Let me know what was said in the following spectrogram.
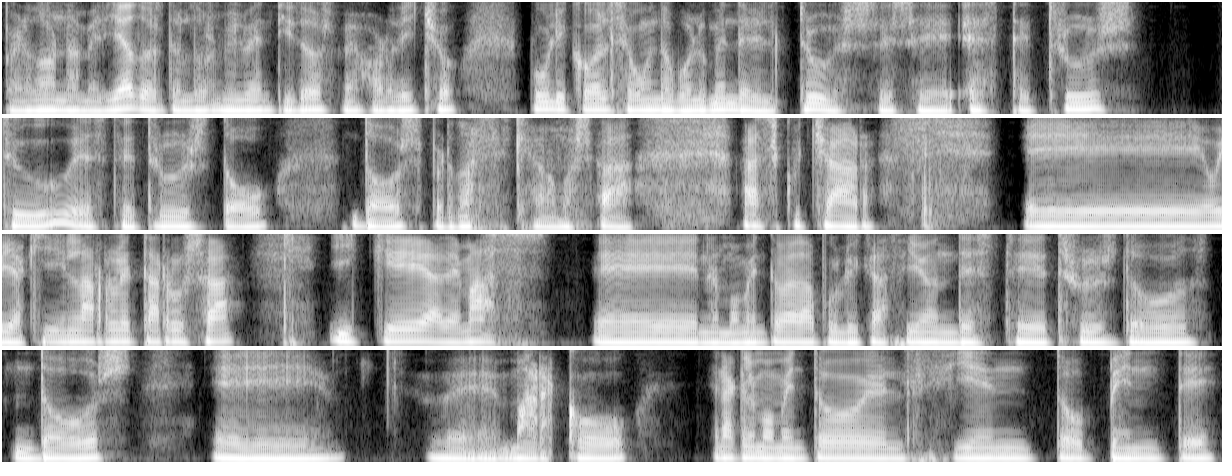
perdón, a mediados del 2022, mejor dicho, publicó el segundo volumen del Truce, ese, este Truce 2, este Truce 2, perdón, que vamos a, a escuchar eh, hoy aquí en la ruleta rusa y que además eh, en el momento de la publicación de este Truce 2, 2 eh, marcó en aquel momento el 120,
